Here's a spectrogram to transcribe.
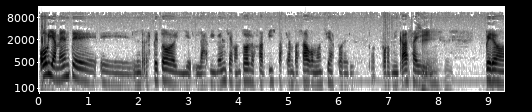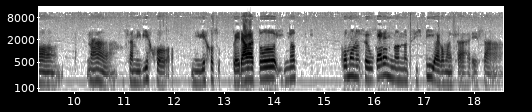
Obviamente eh, el respeto y las vivencias con todos los artistas que han pasado, como decías, por el por, por mi casa y Sí, pero nada, o sea, mi viejo, mi viejo superaba todo y no, cómo nos educaron no, no existía como esa, esa,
